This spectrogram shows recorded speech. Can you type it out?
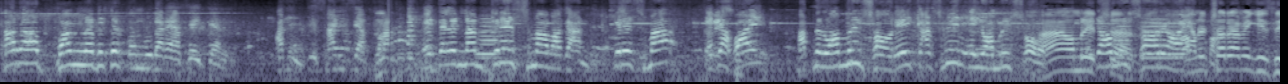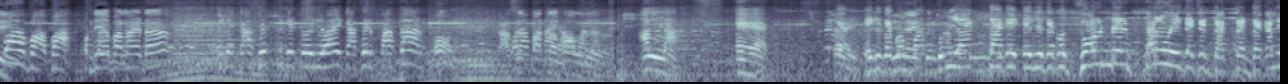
সারা বাংলাদেশের কম্পিউটারে আছে তেলের নাম গ্রেসমা বাগান। গ্রেসমা এটা হয় আপনার অমৃতসর এই কাশ্মীর এই অমৃতসর হ্যাঁ এটা অমৃতসর অমৃতসরে হয় আপনার। অমৃতসরে আমি গেছি। বাহ বাহ বাহ। দিয়ে বানা এটা। এটা গাছের থেকে তৈরি হয় গাছের পাতা আর ফল। গাছের পাতা, ফল। হ্যাঁ। আল্লাহ এক এই, এই দেখো তুমি এক দেখো জন্মের পরেও এই দেশের ডাক্তার দেখালে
